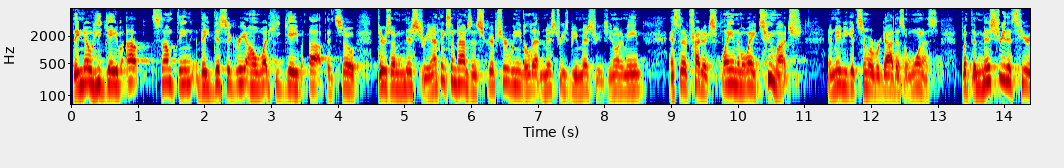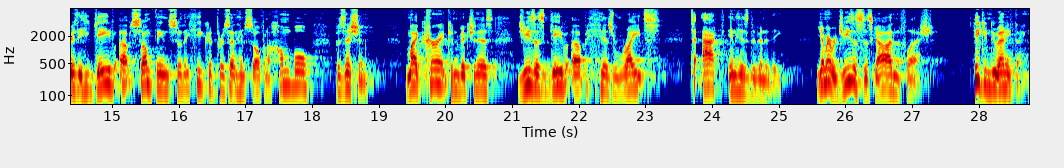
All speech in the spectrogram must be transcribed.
They know he gave up something. They disagree on what he gave up. And so there's a mystery. And I think sometimes in scripture, we need to let mysteries be mysteries. You know what I mean? Instead of trying to explain them away too much and maybe get somewhere where God doesn't want us. But the mystery that's here is that he gave up something so that he could present himself in a humble position. My current conviction is Jesus gave up his rights to act in his divinity. You remember, Jesus is God in the flesh. He can do anything,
